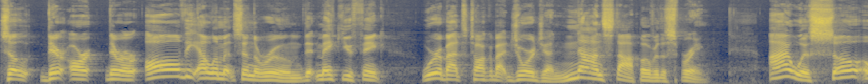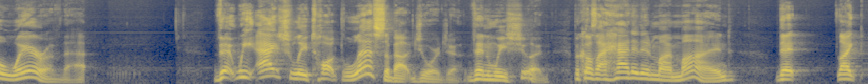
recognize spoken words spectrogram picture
So there are there are all the elements in the room that make you think we're about to talk about Georgia nonstop over the spring. I was so aware of that that we actually talked less about Georgia than we should because I had it in my mind that like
